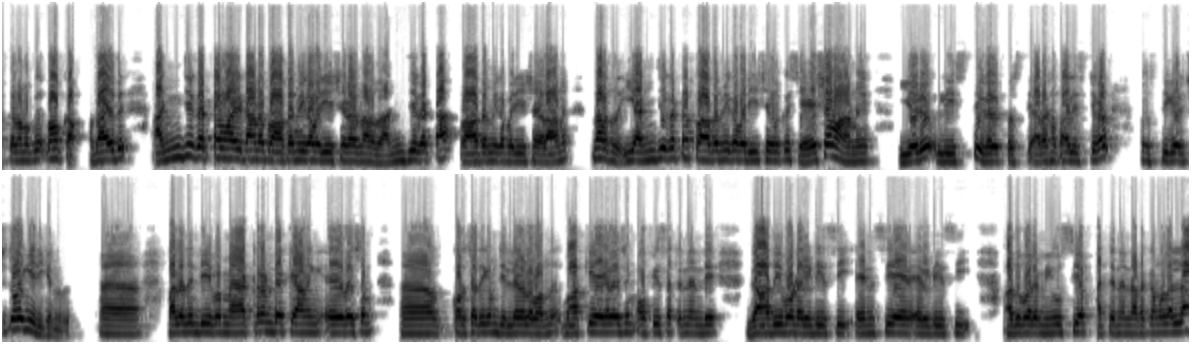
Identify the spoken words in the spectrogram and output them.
ഒക്കെ നമുക്ക് നോക്കാം. അതായത് അഞ്ച് ഘട്ടമായിട്ടാണ് പ്രാഥമിക പരീക്ഷകൾ നടന്നത്. അഞ്ച് ഘട്ട പ്രാഥമിക പരീക്ഷകളാണ് നടന്നത്. ഈ അഞ്ച് ഘട്ട പ്രാഥമിക പരീക്ഷകൾക്ക് ശേഷമാണ് ഈ ഒരു ലിസ്റ്റുകൾ അർഹത ലിസ്റ്റുകൾ പ്രസിദ്ധീകരിച്ചു തുടങ്ങിയിരിക്കുന്നത്. പലതിന്റെ ഇപ്പൊ മാട്രന്റെ ഒക്കെ ആണെങ്കിൽ ഏകദേശം കുറച്ചധികം ജില്ലകൾ വന്ന്. ബാക്കി ഏകദേശം ഓഫീസ് അറ്റൻഡന്റ് ഗാദി board L D C N C L D C അതുപോലെ മ്യൂസിയം അറ്റൻഡന്റ് അടക്കമുള്ള എല്ലാ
